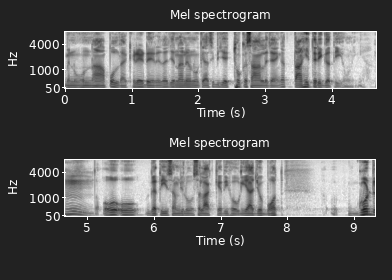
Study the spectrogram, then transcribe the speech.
ਮੈਨੂੰ ਹੁਣ ਨਾਂ ਭੁੱਲਦਾ ਕਿਹੜੇ ਡੇਰੇ ਦਾ ਜਿਨ੍ਹਾਂ ਨੇ ਉਹਨੂੰ ਕਿਹਾ ਸੀ ਵੀ ਜੇ ਇੱਥੋਂ ਕਿਸਾਨ ਲੈ ਜਾਏਗਾ ਤਾਂ ਹੀ ਤੇਰੀ ਗਤੀ ਹੋਣੀ ਹੂੰ। ਤਾਂ ਉਹ ਉਹ ਗਤੀ ਸਮਝ ਲਓ ਉਸ ਇਲਾਕੇ ਦੀ ਹੋ ਗਈ। ਅੱਜ ਉਹ ਬਹੁਤ ਗੁੱਡ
